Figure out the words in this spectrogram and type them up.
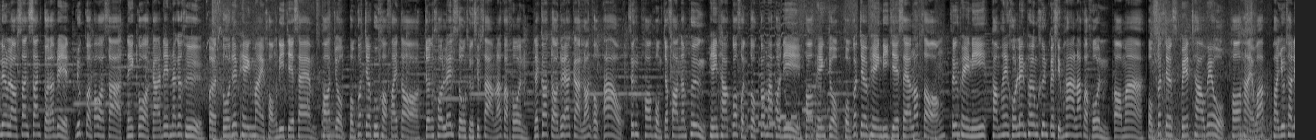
เรื่องราวสั้นๆก่อนอัปเดต ยุคก่อนประวัติศาสตร์ในโกอาการ์เด้นนั่นก็คือ เปิดตัวด้วยเพลงใหม่ของดีเจแซมพอจบ ผมก็เจอภูเขาไฟต่อ จนคนเล่นสูงถึง 13 ล้านกว่าคน และก็ต่อด้วยอากาศร้อนอบอ้าว ซึ่งพอผมจะฟาร์มน้ำผึ้งเพลงทาโก้ฝนตกก็มาพอดี พอเพลงจบ ผมก็เจอเพลงดีเจแซมรอบ 2 ซึ่งเพลงนี้ทำให้คนเล่นเพิ่มขึ้นเป็น 15 ล้านกว่าคน ต่อมา ผมก็เจอ Space Travel พอหายวับพายุทะเล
